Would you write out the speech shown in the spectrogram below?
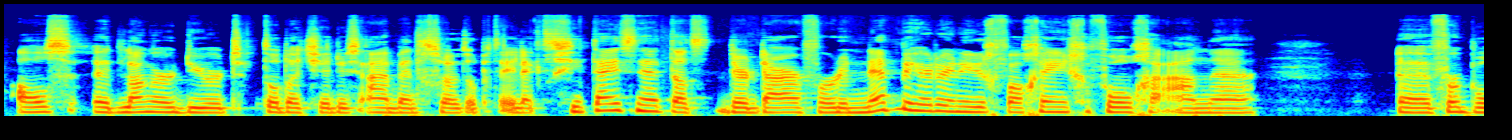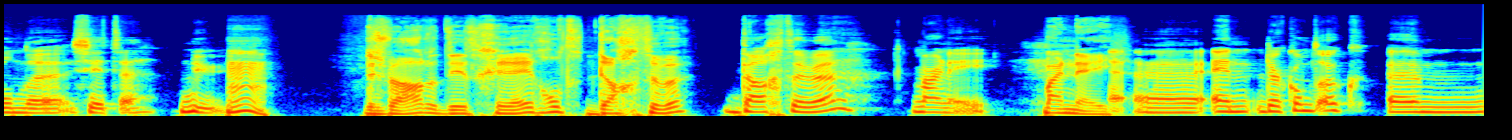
als het langer duurt totdat je dus aan bent gesloten op het elektriciteitsnet, dat er daar voor de netbeheerder in ieder geval geen gevolgen aan eh, eh, verbonden zitten. Nu, Hm. Dus we hadden dit geregeld, dachten we. dachten we, maar nee. Maar nee. En er komt ook ehm,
